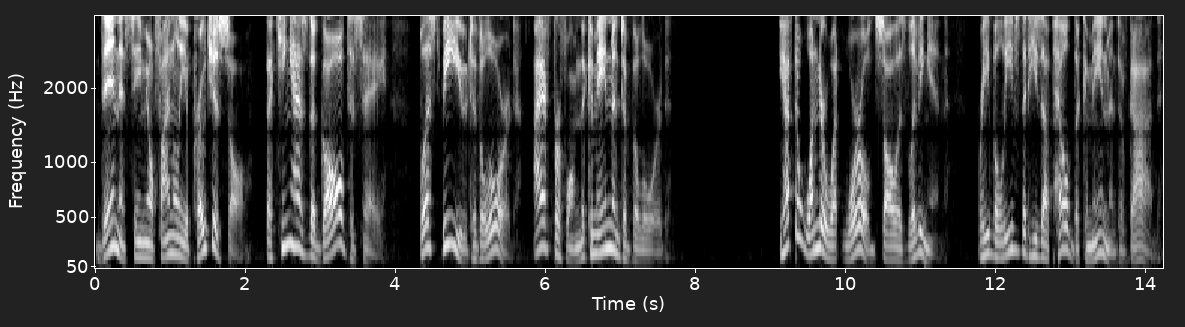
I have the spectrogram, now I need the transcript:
Then, as Samuel finally approaches Saul, the king has the gall to say, Blessed be you to the Lord. I have performed the commandment of the Lord. You have to wonder what world Saul is living in, where he believes that he's upheld the commandment of God.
